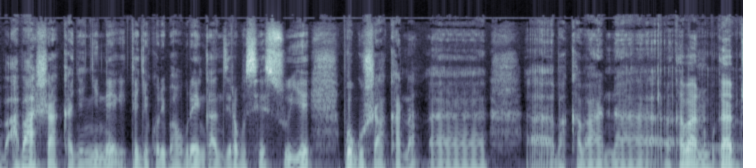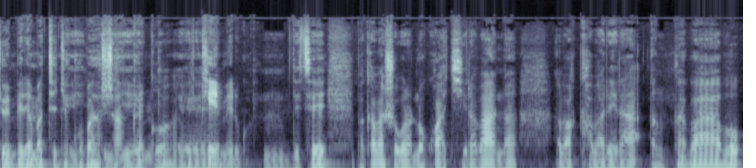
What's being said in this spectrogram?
ab- abashakanye nyine itegeko ribaha uburenganzira busesuye bwo gushakana ah, ah, bakabana bakabana ubwabyo imbere y'amategeko bashakanye eh, bikemerwa ndetse bakaba bashobora no kwakira abana bakabarera nk'ababo. Ba- ba-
